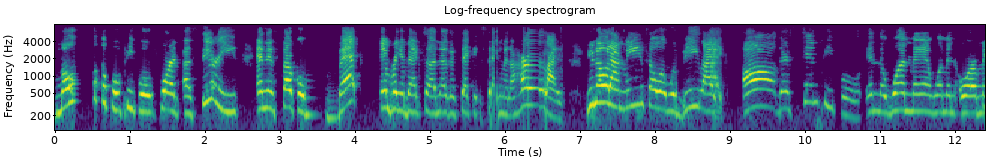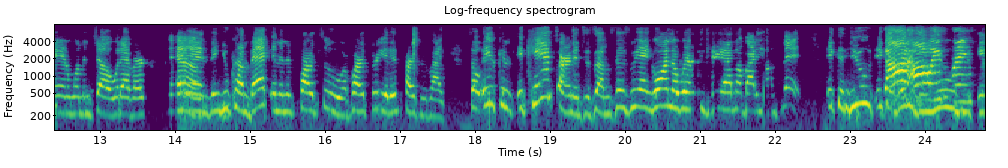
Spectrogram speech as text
multiple people for a series and then circle back and bring it back to another second segment of her life. You know what I mean? So it would be like all there's 10 people in the one man woman or man woman show, whatever. Yeah. And then you come back and then it's part two or part three of this person's life. So it can it can turn into something since we ain't going nowhere. We can't have nobody on set. It can use it can God really always brings in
